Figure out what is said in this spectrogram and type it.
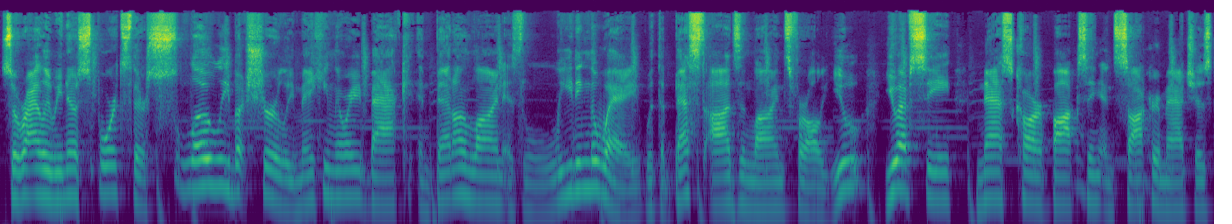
So, Riley, we know sports, they're slowly but surely making their way back, and BetOnline is leading the way with the best odds and lines for all U- UFC, NASCAR, boxing, and soccer matches.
